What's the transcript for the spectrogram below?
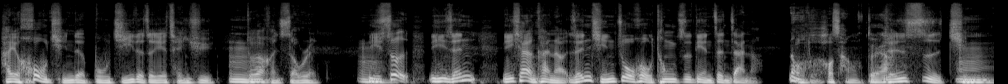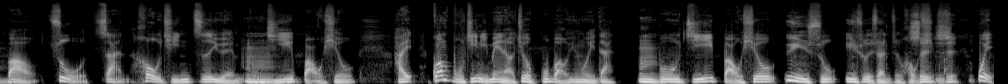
还有后勤的补给的这些程序，都要很熟稔。你说你人，你想想看呢，人情作后通知电政战呢，那么多好长，对啊，人事情报作战后勤资源补给保修，还光补给里面呢就有补保运卫弹。嗯，补给、保修、运输，运输也算是后勤嘛。是卫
